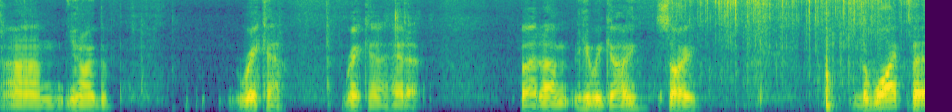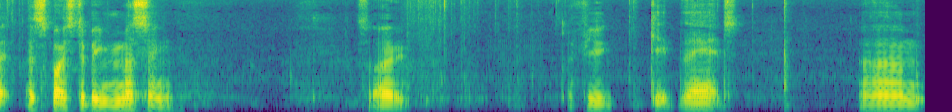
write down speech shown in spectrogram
um, you know the Wrecker Wrecker had it. But um, here we go. So the white bit is supposed to be missing. So if you get that um,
